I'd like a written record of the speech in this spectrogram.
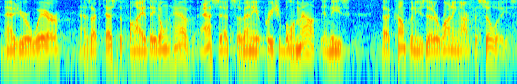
And as you're aware, as I've testified, they don't have assets of any appreciable amount in these uh, companies that are running our facilities.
